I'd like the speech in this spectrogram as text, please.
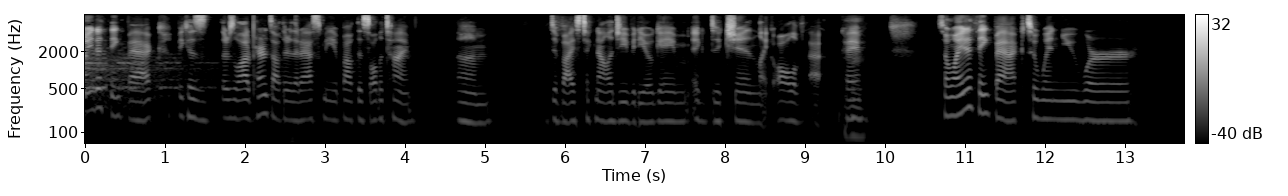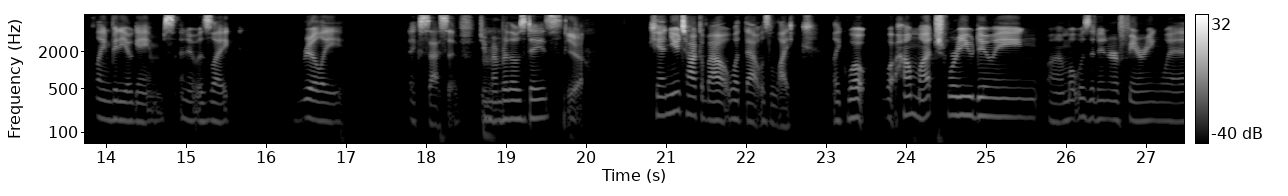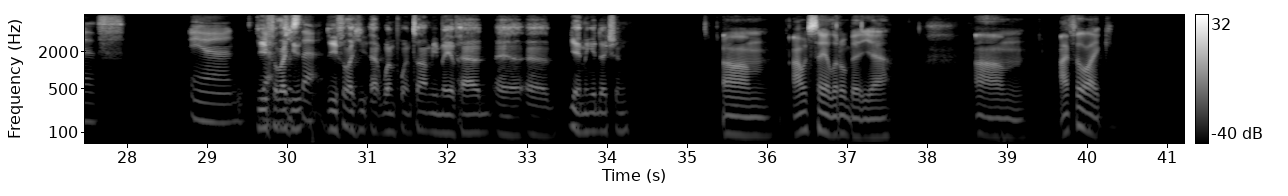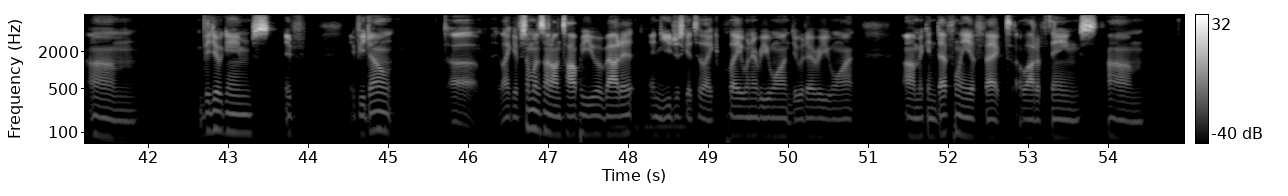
want you to think back because there's a lot of parents out there that ask me about this all the time. Um, device technology, video game addiction, like all of that. Okay. Mhm. So I want you to think back to when you were playing video games and it was like really excessive. Do you Mhm. remember those days? Yeah. Can you talk about what that was like? Like what what how much were you doing? Um, what was it interfering with? And Do you yeah, feel like just you that. do you feel like you at one point in time you may have had a, a gaming addiction? Um, I would say a little bit, yeah. Um, I feel like um, video games. If if you don't, uh, like if someone's not on top of you about it, and you just get to like play whenever you want, do whatever you want, um, it can definitely affect a lot of things. Um,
